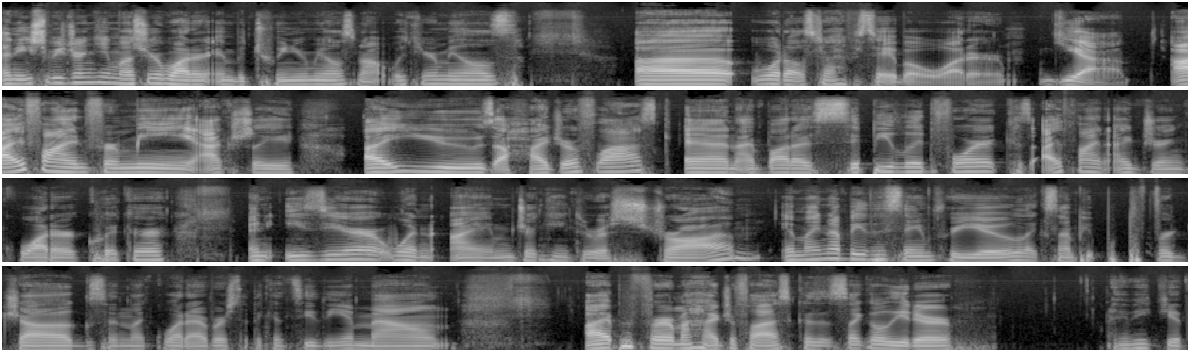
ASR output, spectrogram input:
And you should be drinking most of your water in between your meals, not with your meals. Uh, what else do I have to say about water? Yeah, I find for me, actually, I use a hydro flask and I bought a sippy lid for it because I find I drink water quicker and easier when I am drinking through a straw. It might not be the same for you. Like some people prefer jugs and like whatever so they can see the amount. I prefer my hydro flask because it's like a liter. Maybe give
